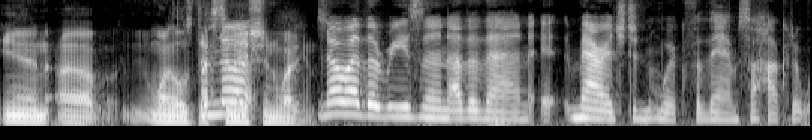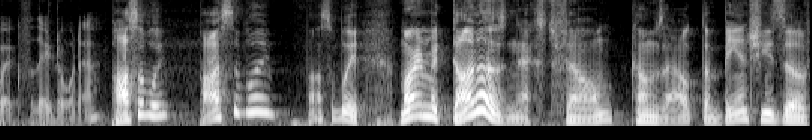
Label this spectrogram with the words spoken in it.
in uh, one of those no- destination weddings. No other reason other than it, marriage didn't work for them, so how could it work for their daughter? Possibly, possibly, possibly. Martin McDonagh's next film comes out, The Banshees of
